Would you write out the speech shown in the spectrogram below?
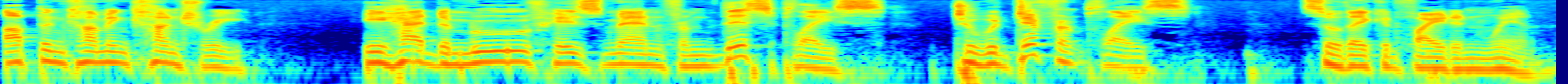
up and coming country, he had to move his men from this place to a different place so they could fight and win.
